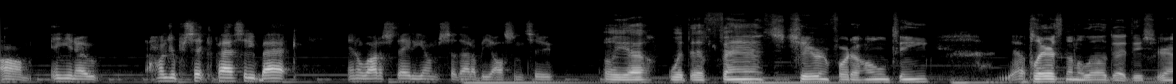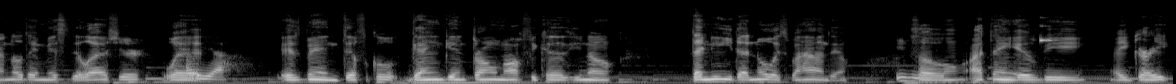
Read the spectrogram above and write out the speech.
Um, and you know, 100% capacity back in a lot of stadiums, so that'll be awesome too. Oh yeah, with the fans cheering for the home team. Yeah, players gonna love that this year. I know they missed it last year. Where oh, yeah. it's been difficult game getting thrown off because you know they need that noise behind them. Mm-hmm. So I think it'll be a great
